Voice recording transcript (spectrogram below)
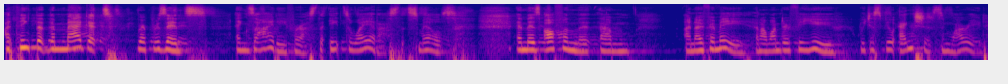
I think that the maggot represents anxiety for us that eats away at us, that smells. And there's often that, um, I know for me, and I wonder for you, we just feel anxious and worried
